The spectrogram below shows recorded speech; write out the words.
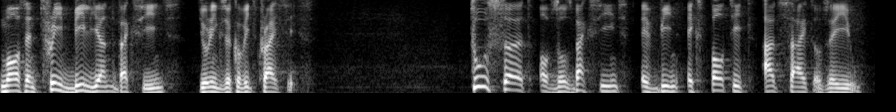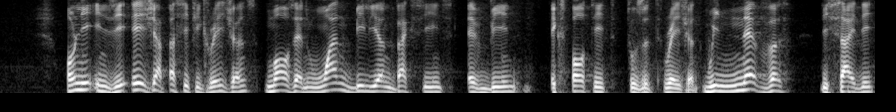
more than 3 billion vaccines during the COVID crisis. Two thirds of those vaccines have been exported outside of the EU. Only in the Asia Pacific regions, more than 1 billion vaccines have been exported to the region. We never decided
